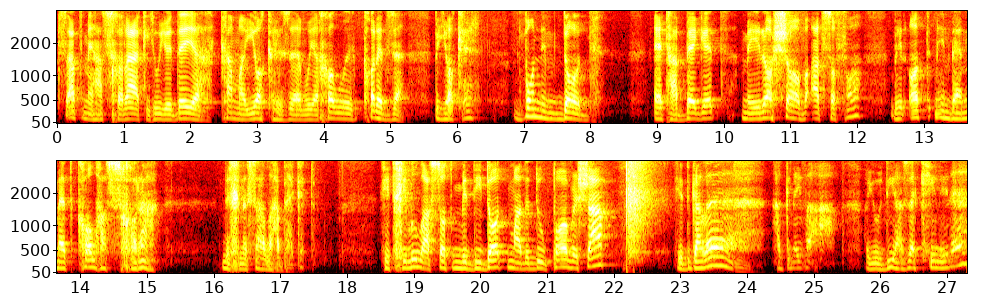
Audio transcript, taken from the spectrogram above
קצת מהסחורה, כי הוא יודע כמה יוקר זה והוא יכול לקרוא את זה ביוקר. בוא נמדוד את הבגד מראשו ועד סופו לראות אם באמת כל הסחורה נכנסה להבגד. התחילו לעשות מדידות, מדדו פה ושם, התגלה הגניבה. היהודי הזה כנראה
